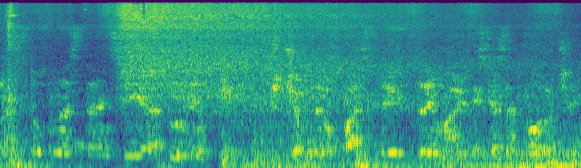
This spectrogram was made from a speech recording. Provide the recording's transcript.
Наступна станція Милки. Щоб не впасти, тримайтеся за поручень.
